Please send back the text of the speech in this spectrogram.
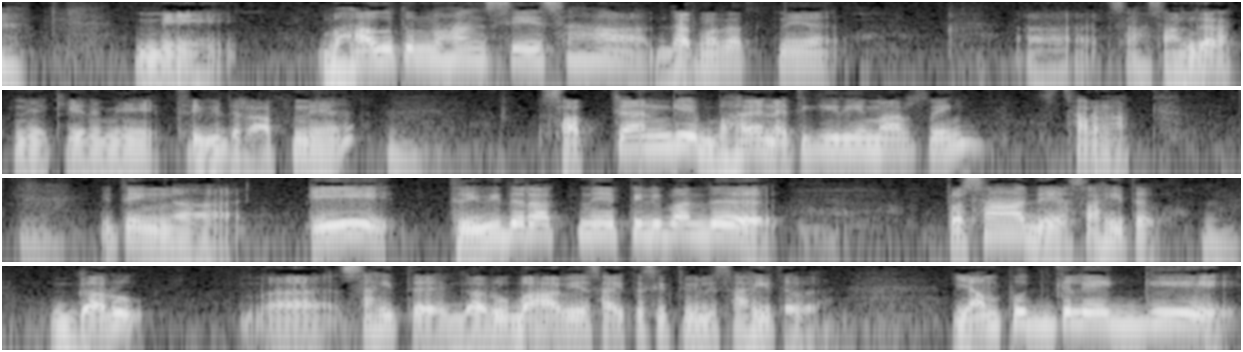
මේ භාගතුන් වහන්සේ සහ ධර්ම රත්නය සහ සංඝ රත්නය කියන මේ ත්‍රිවිධ රත්නය සත්‍යයන්ගේ භය නැති කිරීම අර්ථයෙන් සරණක්. ඉතින් ඒ ත්‍රිවිධ රත්නය පිළිබඳ ප්‍රසාදය සහිතව ගරු සහිත ගරු භාවය සහිත සිතුවිලි සහිතව යම් පුද්ගලයෙක්ගේ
